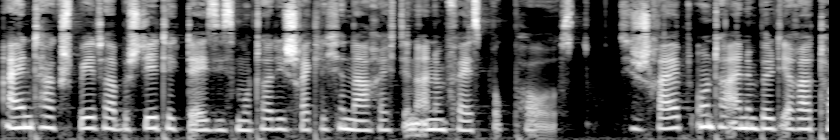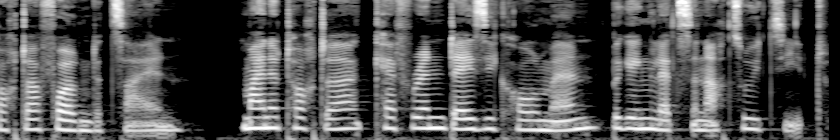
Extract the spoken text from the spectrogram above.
Einen Tag später bestätigt Daisys Mutter die schreckliche Nachricht in einem Facebook-Post. Sie schreibt unter einem Bild ihrer Tochter folgende Zeilen. Meine Tochter Catherine Daisy Coleman beging letzte Nacht Suizid.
